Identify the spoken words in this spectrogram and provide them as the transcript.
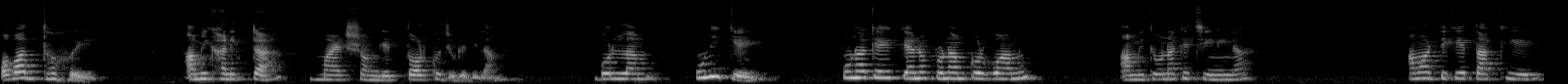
অবাধ্য হয়ে আমি খানিকটা মায়ের সঙ্গে তর্ক জুড়ে দিলাম। বললাম, উনি কে? ওনাকে কেন প্রণাম করব আমি? আমি তো ওনাকে চিনি না। আমার দিকে তাকিয়ে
